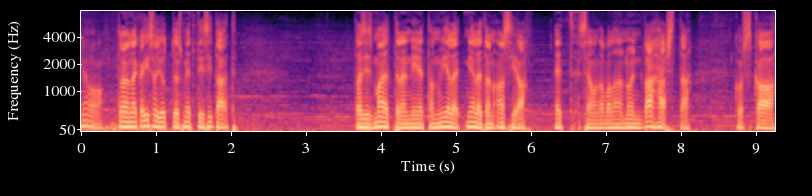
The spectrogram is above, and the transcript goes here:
Joo, toi on aika iso juttu, jos miettii sitä, että tai siis mä ajattelen niin, että on miele, mieletön asia että se on tavallaan noin vähästä, koska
